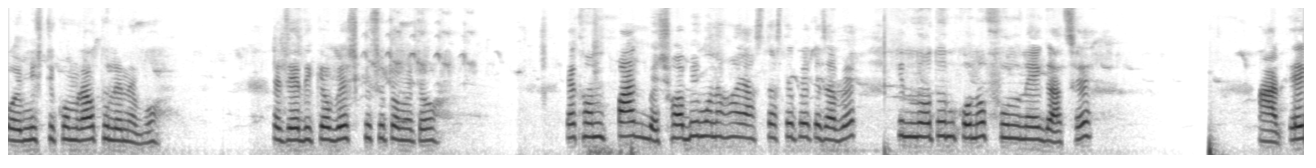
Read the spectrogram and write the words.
ওই মিষ্টি কুমড়াও তুলে নেব। এই যে এদিকেও বেশ কিছু টমেটো। এখন পাকবে, সবই মনে হয় আস্তে আস্তে পেকে যাবে, কিন্তু নতুন কোনো ফুল নেই গাছে। আর এই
